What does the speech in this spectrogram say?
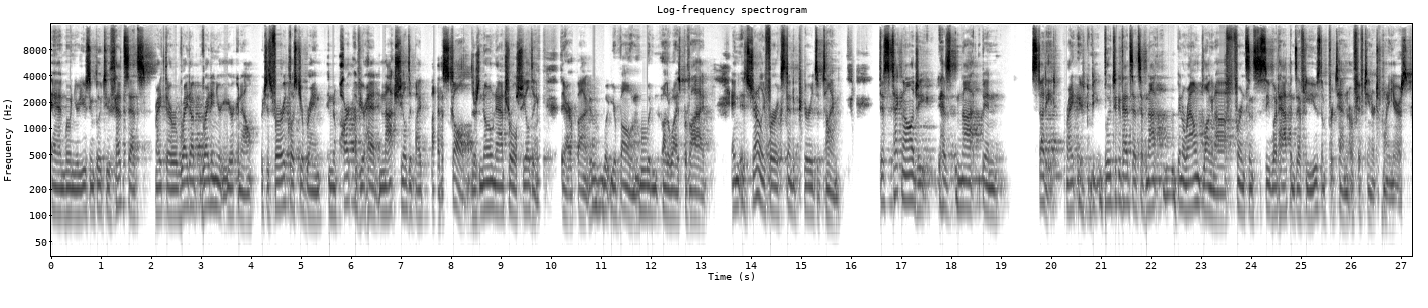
And when you're using Bluetooth headsets, right, they're right up, right in your ear canal, which is very close to your brain, in a part of your head not shielded by, by the skull. There's no natural shielding there by what your bone wouldn't otherwise provide. And it's generally for extended periods of time. This technology has not been studied, right? Bluetooth headsets have not been around long enough, for instance, to see what happens if you use them for 10 or 15 or 20 years.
